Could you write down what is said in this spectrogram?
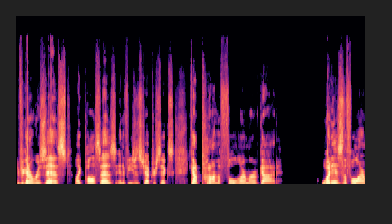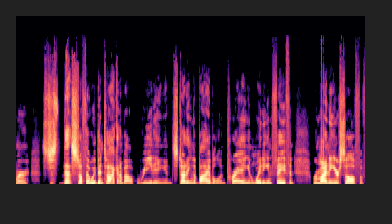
If you're going to resist, like Paul says in Ephesians chapter 6, you got to put on the full armor of God. What is the full armor? It's just that stuff that we've been talking about reading and studying the Bible and praying and waiting in faith and reminding yourself of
